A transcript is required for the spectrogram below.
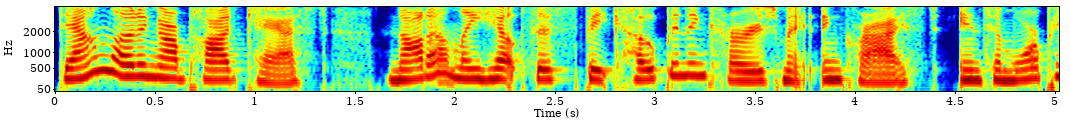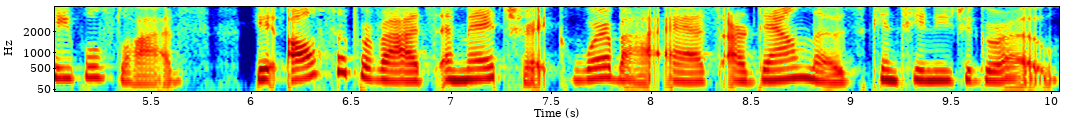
Downloading our podcast not only helps us speak hope and encouragement in Christ into more people's lives, it also provides a metric whereby as our downloads continue to grow,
